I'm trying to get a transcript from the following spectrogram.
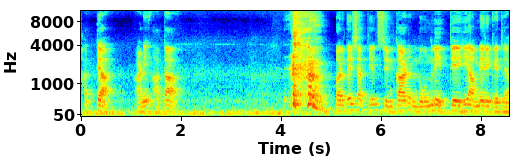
हत्या आणि आता परदेशातील सिमकार्ड नोंदणी तेही अमेरिकेतल्या.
